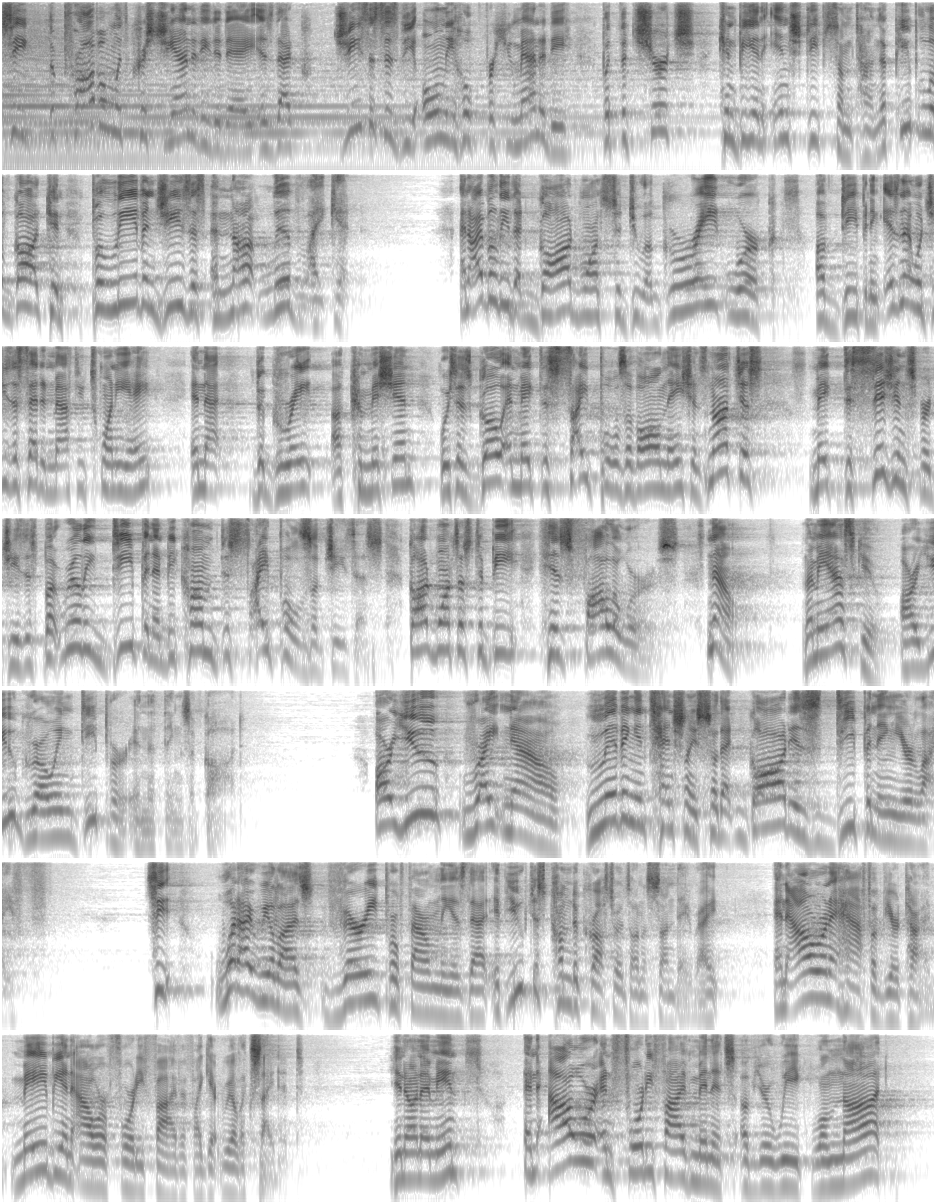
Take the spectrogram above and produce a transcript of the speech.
See, the problem with Christianity today is that Jesus is the only hope for humanity, but the church can be an inch deep sometimes. The people of God can believe in Jesus and not live like it. And I believe that God wants to do a great work of deepening. Isn't that what Jesus said in Matthew 28? In that the great uh, commission, where he says, Go and make disciples of all nations, not just make decisions for Jesus, but really deepen and become disciples of Jesus. God wants us to be his followers. Now, let me ask you are you growing deeper in the things of God? Are you right now living intentionally so that God is deepening your life? See, what I realize very profoundly is that if you just come to Crossroads on a Sunday, right? An hour and a half of your time, maybe an hour 45 if I get real excited. You know what I mean? An hour and 45 minutes of your week will not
